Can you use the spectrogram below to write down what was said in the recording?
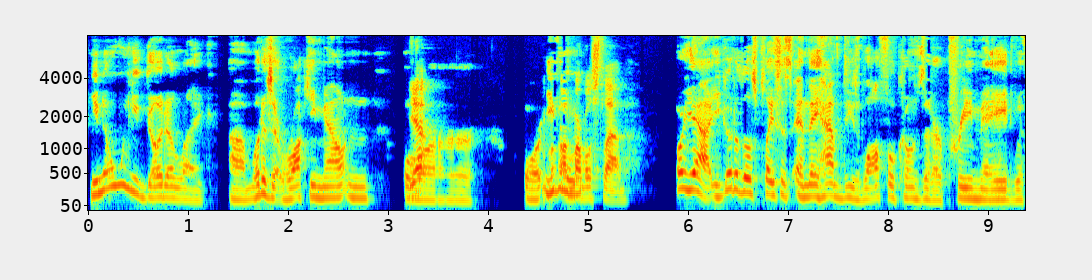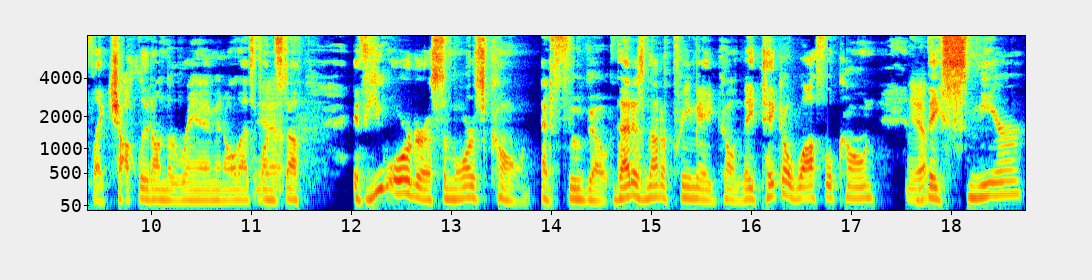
you know when you go to like um, what is it, Rocky Mountain or Yeah. or a even marble slab. Or yeah, you go to those places and they have these waffle cones that are pre-made with like chocolate on the rim and all that fun Yeah. stuff. If you order a s'mores cone at Fugo, that is not a pre-made cone. They take a waffle cone Yep. they smear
